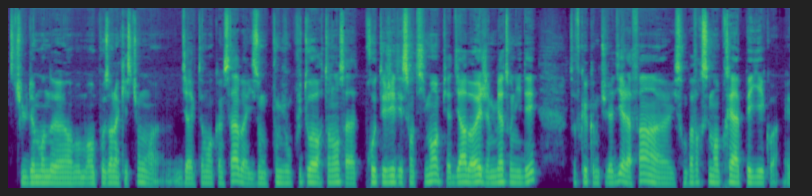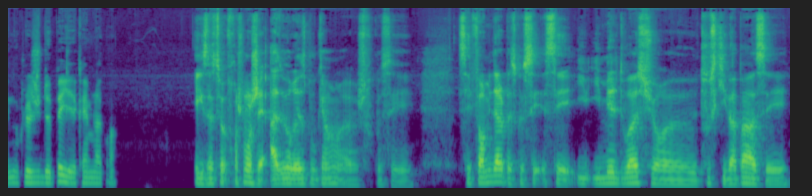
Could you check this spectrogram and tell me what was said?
si tu le demandes euh, en, posant la question euh, directement comme ça bah ils, ont, ils vont plutôt avoir tendance à protéger tes sentiments et puis à te dire ah bah ouais j'aime bien ton idée sauf que comme tu l'as dit à la fin ils sont pas forcément prêts à payer quoi et donc le juge de paie il est quand même là quoi Exactement. Franchement, j'ai adoré ce bouquin. je trouve que c'est c'est formidable parce que c'est, c'est, il, met le doigt sur euh, tout ce qui va pas. C'est,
